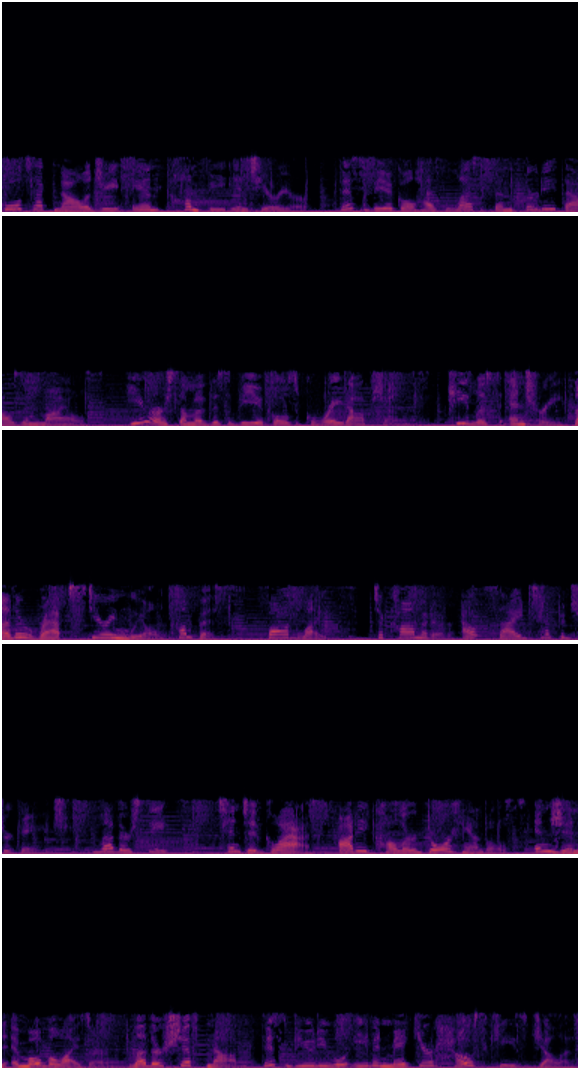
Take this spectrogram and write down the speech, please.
cool technology, and comfy interior. This vehicle has less than 30,000 miles. Here are some of this vehicle's great options. Keyless entry, leather wrapped steering wheel, compass, fog lights, tachometer, outside temperature gauge, leather seats, tinted glass, body color door handles, engine immobilizer, leather shift knob. This beauty will even make your house keys jealous.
